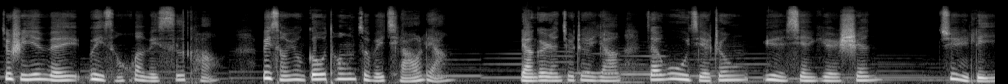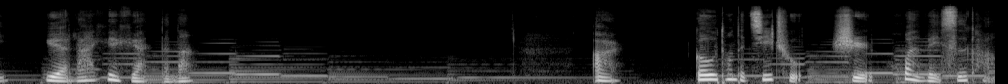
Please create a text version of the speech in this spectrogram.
就是因为未曾换位思考，未曾用沟通作为桥梁，两个人就这样在误解中越陷越深，距离越拉越远的呢？二。沟通的基础是换位思考，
